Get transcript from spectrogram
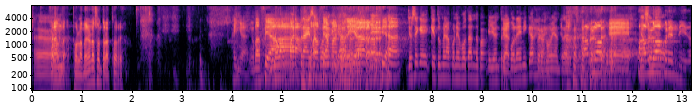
Por, por lo menos no son tractores. Venga, gracias. No vamos a entrar en esa gracias, polémica. Manu Díaz, gracias. Yo sé que, que tú me la pones votando para que yo entre en polémica, Venga, pero no voy a entrar en polémica. Pablo, Eh, Pablo solo- ha aprendido,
